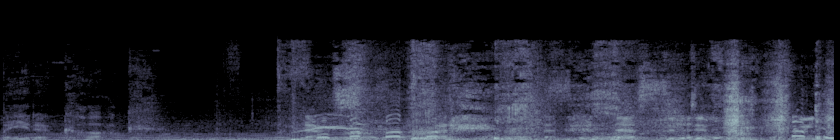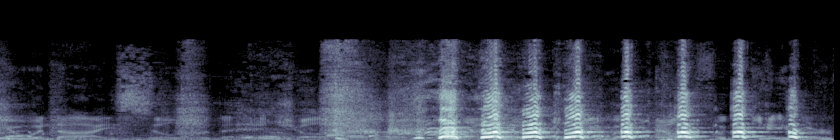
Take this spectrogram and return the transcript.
beta cuck. That's, that's the difference between you and I, Silver the Hedgehog. I'm an alpha gamer.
